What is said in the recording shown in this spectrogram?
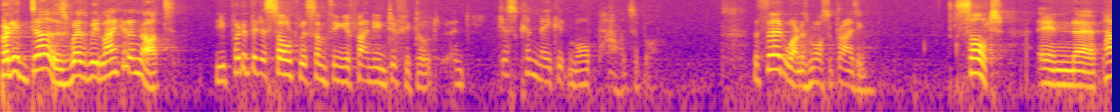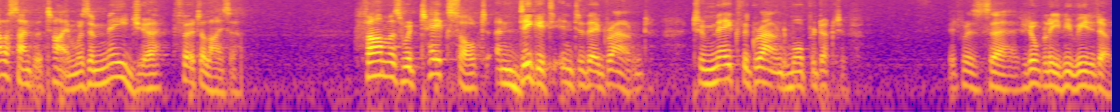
but it does, whether we like it or not, you put a bit of salt with something you're finding difficult and just can make it more palatable. The third one is more surprising. Salt in uh, Palestine at the time was a major fertilizer. Farmers would take salt and dig it into their ground to make the ground more productive. It was, uh, if you don't believe me, read it up.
